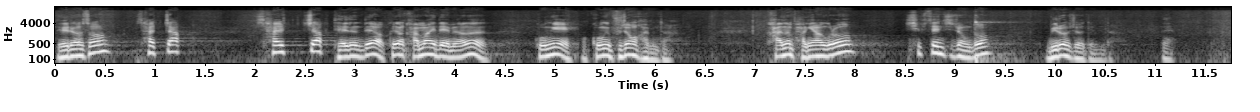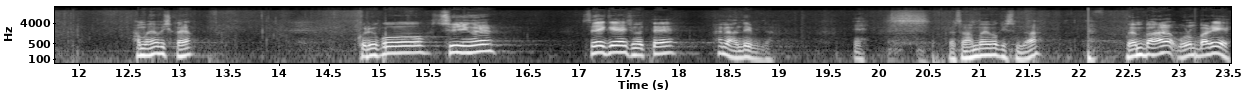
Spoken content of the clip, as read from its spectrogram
내려서 살짝 살짝 되는데요. 그냥 가만히 되면은 공이 공이 부정합니다. 가는 방향으로 10cm 정도 밀어줘야 됩니다. 네. 한번 해보실까요? 그리고 스윙을 세게 절대 하면 안 됩니다. 예. 그래서 한번 해보겠습니다. 왼발, 오른발이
